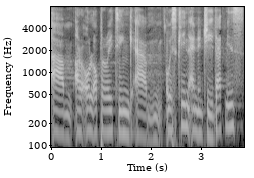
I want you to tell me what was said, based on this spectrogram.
um, are all operating um, with clean energy. That means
